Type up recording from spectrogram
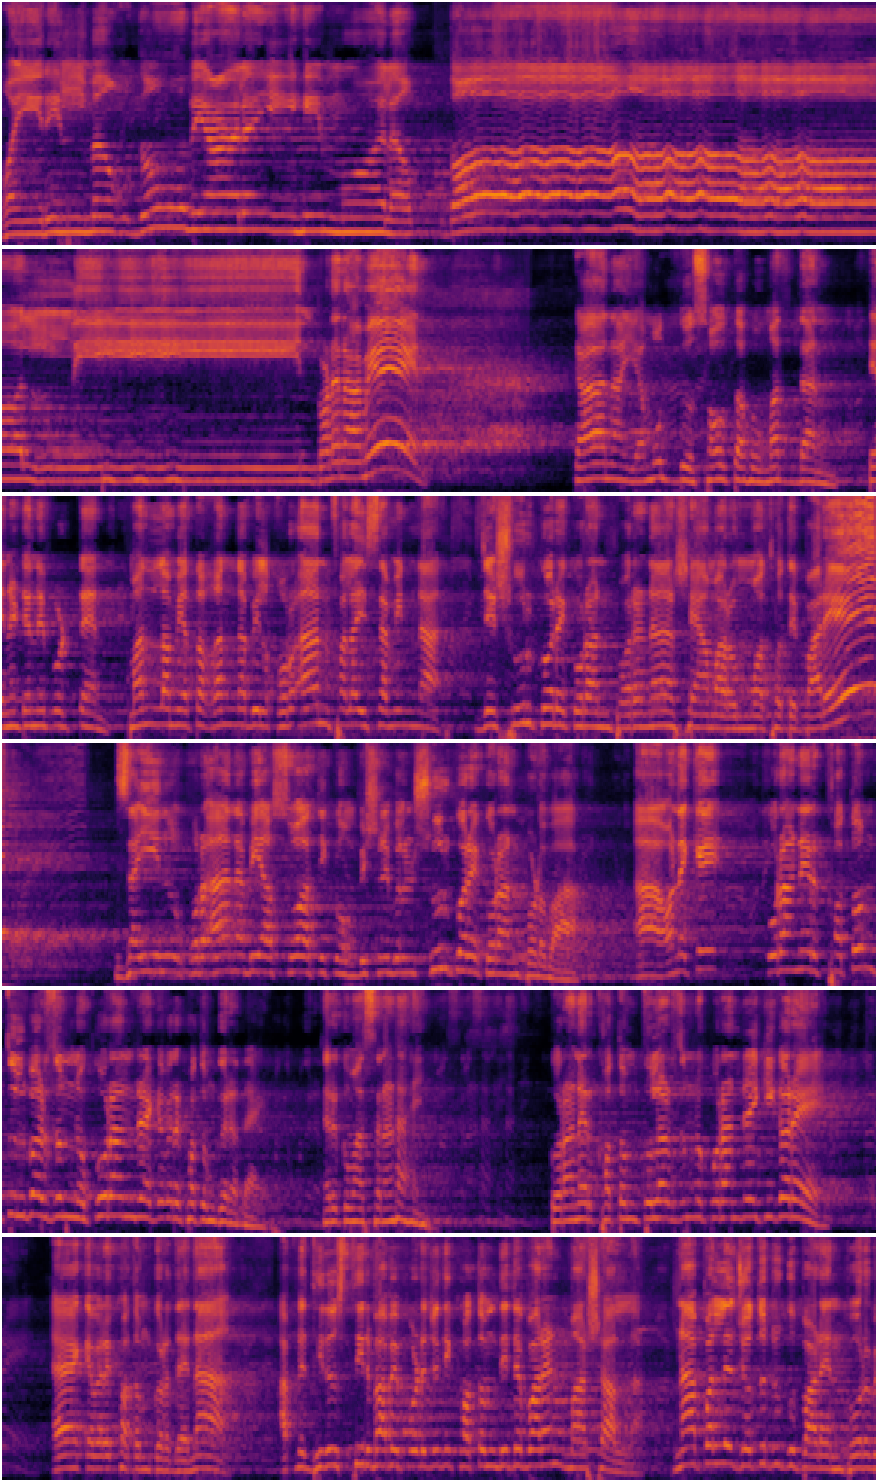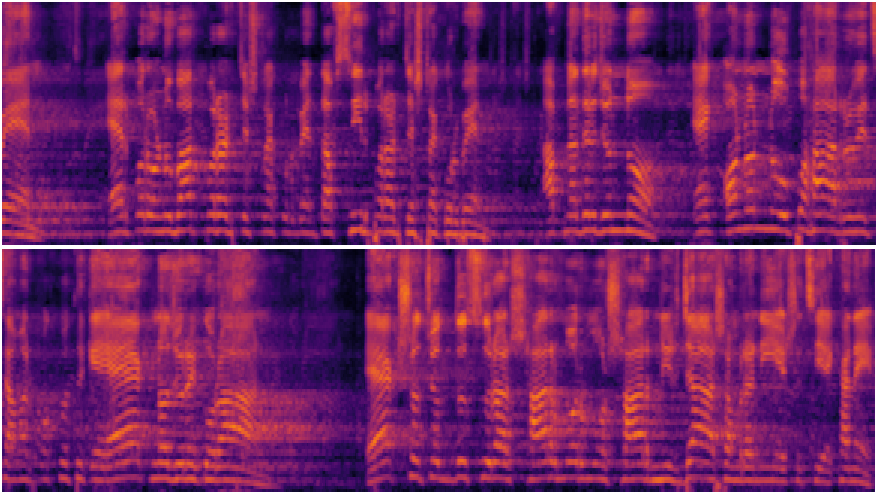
غير المغضوب عليهم ولا الضالين পড়েন আমিন কানা ইয়ামুদ্দু সাউতাহু মাদ্দান টেনে টেনে পড়তেন মানলাম ইয়াতাগান্না বিল কোরআন ফালাইসা মিন্না যে সুর করে কোরআন পড়ে না সে আমার উম্মত হতে পারে জাইনুল কোরআন বি আসওয়াতিকুম বিষ্ণু বলেন সুর করে কোরআন পড়বা আহ, অনেকে কোরআনের খতম তুলবার জন্য কোরআনরে একেবারে খতম করে দেয়। এরকম আছে না নাই? কোরআনের খতম তোলার জন্য কোরআনরে কি করে? একেবারে খতম করে দেয়। না, আপনি ধীরস্থির ভাবে পড়ে যদি খতম দিতে পারেন, মাশাআল্লাহ। না পারলে যতটুকু পারেন, পড়বেন। এরপর অনুবাদ পড়ার চেষ্টা করবেন, তাফসির পড়ার চেষ্টা করবেন। আপনাদের জন্য এক অনন্য উপহার রয়েছে আমার পক্ষ থেকে, এক নজরে কোরআন। একশো চোদ্দ সুরার সারমর্ম সার নির্যাস আমরা নিয়ে এসেছি এখানে।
